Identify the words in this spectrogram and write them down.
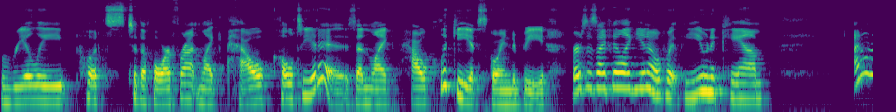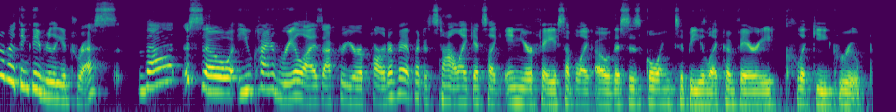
really puts to the forefront, like, how culty it is and, like, how clicky it's going to be. Versus, I feel like, you know, with Unicamp, I don't ever think they really address that. So you kind of realize after you're a part of it, but it's not like it's like in your face of like, oh, this is going to be like a very clicky group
